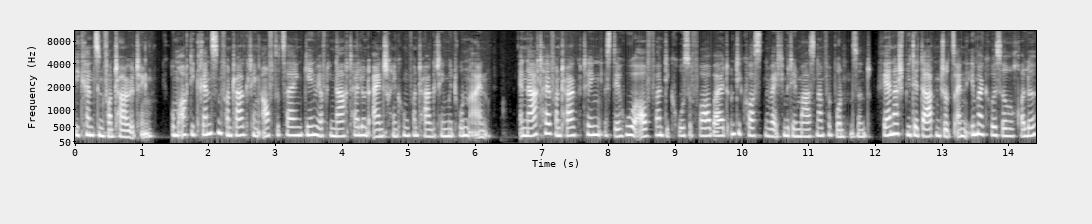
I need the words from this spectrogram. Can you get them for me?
Die Grenzen von Targeting. Um auch die Grenzen von Targeting aufzuzeigen, gehen wir auf die Nachteile und Einschränkungen von Targeting-Methoden ein. Ein Nachteil von Targeting ist der hohe Aufwand, die große Vorarbeit und die Kosten, welche mit den Maßnahmen verbunden sind. Ferner spielt der Datenschutz eine immer größere Rolle,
